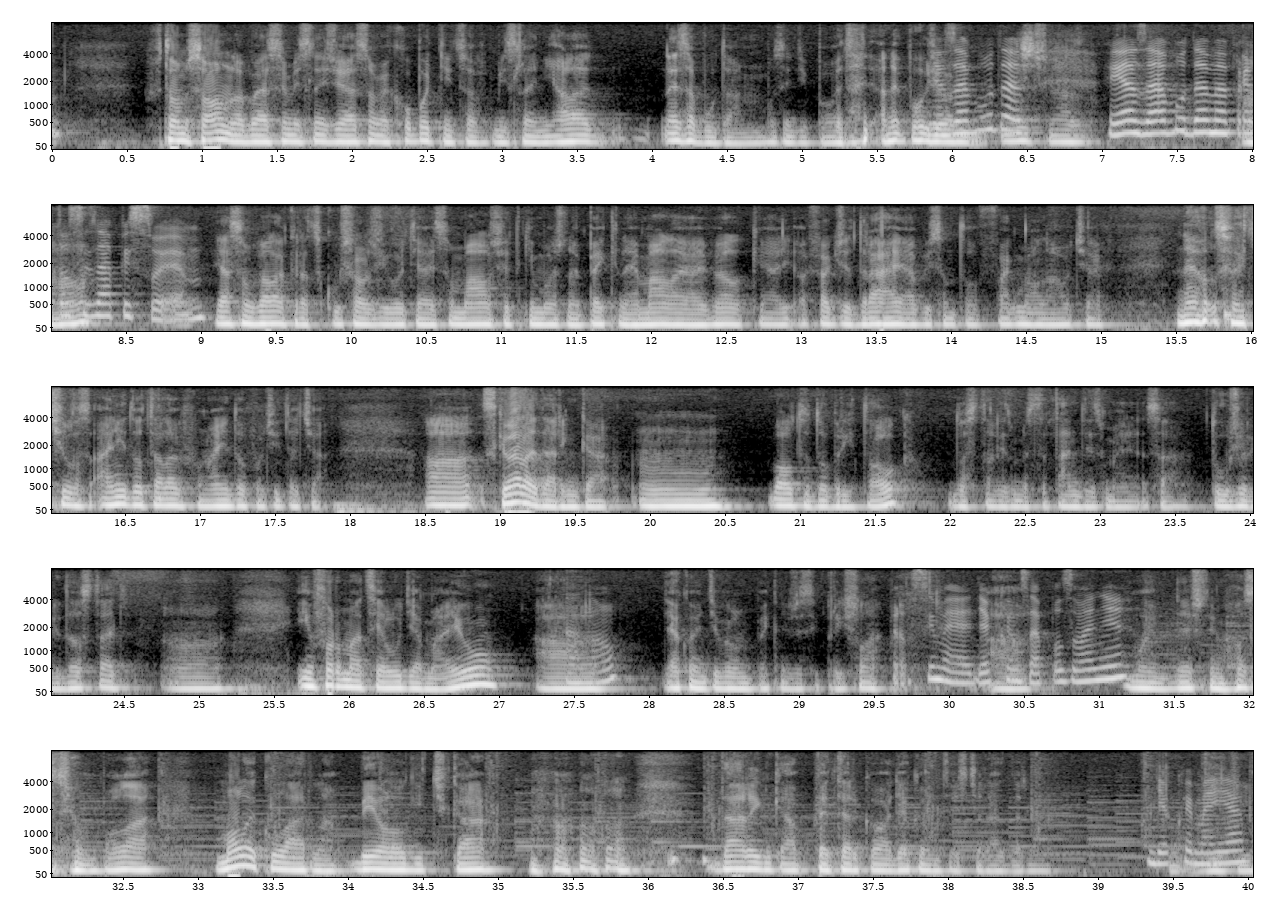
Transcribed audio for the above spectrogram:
V tom som, lebo ja si myslím, že ja som ako chobotnica v myslení, ale nezabúdam, musím ti povedať. A nepoužívam Nezabúdaš? Na... Ja zabúdam a preto Aha. si zapisujem. Ja som veľakrát skúšal v živote, aj som mal všetky možné pekné, malé, aj veľké, aj, a fakt, že drahé, aby som to fakt mal na očiach. Neosvedčilo sa ani do telefónu, ani do počítača. A, skvelé, Darinka. Mm, bol to dobrý talk. Dostali sme sa tam, kde sme sa túžili dostať. A, informácie ľudia majú a ano. Ďakujem ti veľmi pekne, že si prišla. Prosím, ja ďakujem a za pozvanie. Mojím dnešným hostom bola molekulárna biologička Darinka Peterková. Ďakujem ti ešte raz, Darinka. Ďakujem aj ja.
